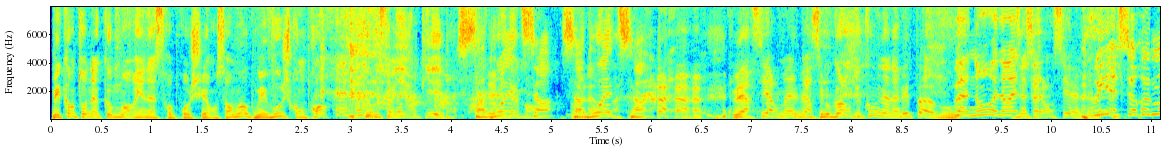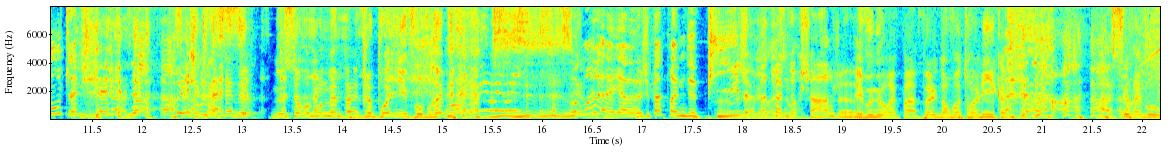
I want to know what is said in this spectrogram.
Mais quand on a comme moi rien à se reprocher, on s'en moque. Mais vous, je comprends que vous soyez inquiet. Ça doit Évidemment. être ça, ça Voilà. doit être ça. Merci Armel, merci beaucoup. Alors, du coup, vous n'en avez pas, vous? Bah non, non, Vous elle êtes se- à l'ancienne. Oui, elle se remonte la mienne. oui, La assure. ne, ne se remonte même pas avec le poignet. Il faut vraiment faire zzz, zzz, zzz. Au moins, il y a- j'ai pas de problème de Ah, pile, avez pas de problème de recharge. Et vous n'aurez pas Apple dans votre lit comme ça. Rassurez-vous.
